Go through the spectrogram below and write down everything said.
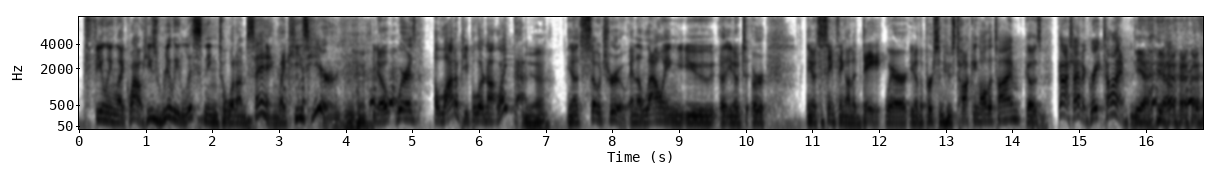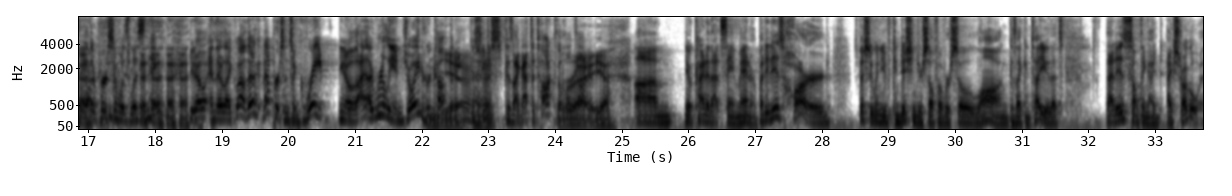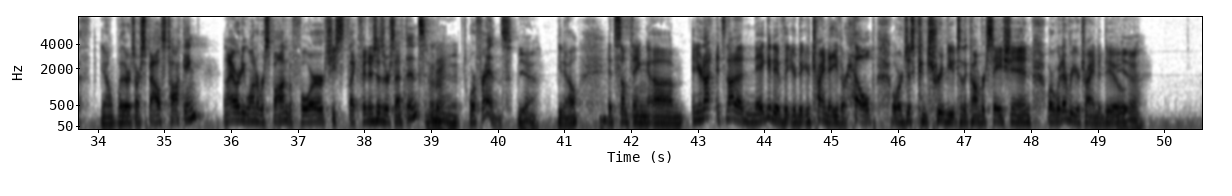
feeling like, wow, he's really listening to what I'm saying. Like he's here. you know, whereas a lot of people are not like that. Yeah. You know, it's so true. And allowing you, uh, you know, to, or, you know, it's the same thing on a date where, you know, the person who's talking all the time goes, gosh, I had a great time. Yeah. You know, because the other person was listening, you know, and they're like, wow, that that person's a great, you know, I, I really enjoyed her company Yeah. because she just, because I got to talk the whole Right. time. Yeah. Um, you know, kind of that same manner. But it is hard, especially when you've conditioned yourself over so long, because I can tell you that's, that is something I, I struggle with, you know, whether it's our spouse talking and I already want to respond before she like finishes her sentence Right. or friends Yeah. You know it's something um, and you're not it's not a negative that you're you're trying to either help or just contribute to the conversation or whatever you're trying to do Yeah.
